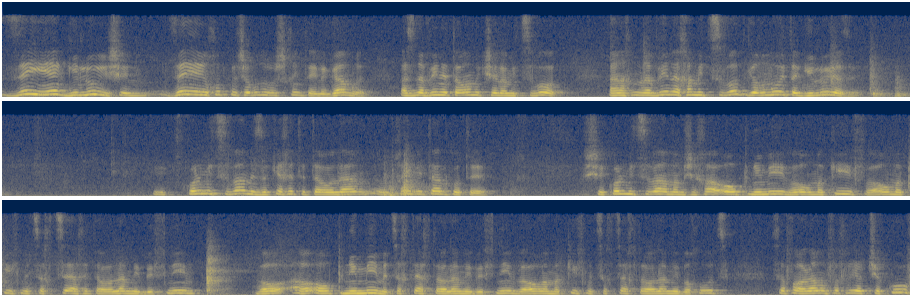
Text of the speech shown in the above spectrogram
זה יהיה גילוי של, זה יהיה ייחוד קודש ברוך הוא שכינתה לגמרי. אז נבין את העומק של המצוות. אנחנו נבין איך המצוות גרמו את הגילוי הזה. כל מצווה מזככת את העולם, רב חיים ויטל כותב, שכל מצווה ממשיכה אור פנימי ואור מקיף, והאור מקיף מצחצח את העולם מבפנים, והאור פנימי מצחצח את העולם מבפנים, והאור המקיף מצחצח את העולם מבחוץ. בסוף העולם הופך להיות שקוף,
